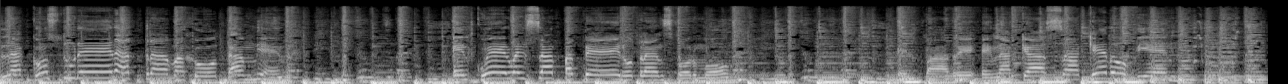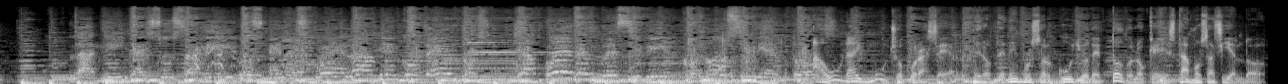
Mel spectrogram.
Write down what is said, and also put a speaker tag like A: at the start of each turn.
A: La costurera trabajó también. El cuero el zapatero transformó. El padre en la casa quedó bien. La niña y sus amigos en la escuela bien contentos ya pueden recibir conocimiento.
B: Aún hay mucho por hacer, pero tenemos orgullo de todo lo que estamos haciendo.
